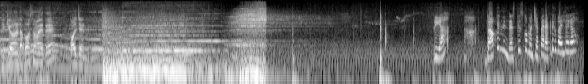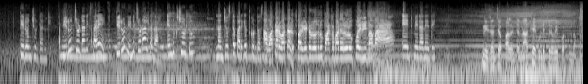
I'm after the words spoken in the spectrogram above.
మీకేమైనా డబ్బు అవసరం అయితే కాల్ చేయండి. ప్రియా డాక్టర్ నిన్ను రెస్ట్ తీసుకోమని చెప్పారు. ఎక్కడికి బయలుదేరావు? తిరుని చూడడానికి. తిరుని చూడడానికి సరే తిరు నిన్ను చూడాలి కదా. ఎందుకు చూడు నన్ను చూస్తే పరిగెత్తుకుంటూ ఆ వస్తా వస్తాడు వస్తాడు. పరిగెట్టే రోజులు పాటలు పాడే రోజులు పోయి బాబా ఏంటి మీరు అనేది? నిజం చెప్పాలంటే నాకే గుండె చెరువైపోతుందమ్మా.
